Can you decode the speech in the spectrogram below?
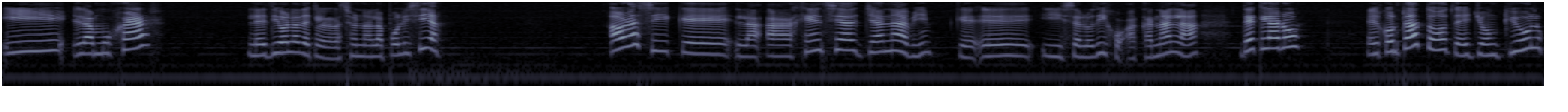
Y la mujer le dio la declaración a la policía. Ahora sí que la agencia Yanavi, que, eh, y se lo dijo a Canal A, declaró el contrato de John Kuhl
